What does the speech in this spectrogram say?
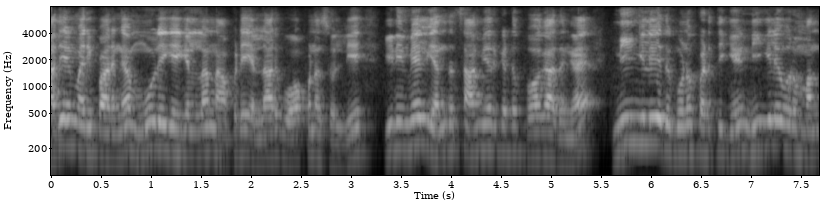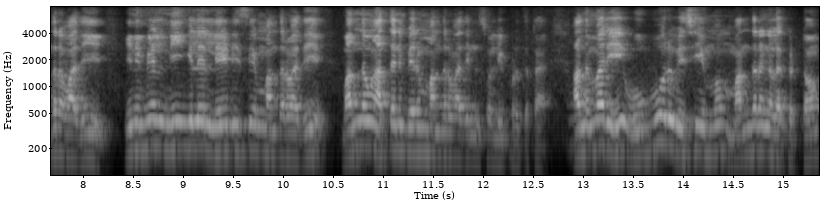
அதே மாதிரி பாருங்க மூலிகைகள்லாம் நான் அப்படியே எல்லாருக்கும் ஓப்பனாக சொல்லி இனிமேல் எந்த சாமியார்கிட்ட போகாதுங்க. நீங்களே இது குணப்படுத்திக்க நீங்களே ஒரு மந்திரவாதி. இனிமேல் நீங்களே லேடிஸே மந்திரவாதி. வந்தவங்க அத்தனை பேரும் மந்திரவாதின்னு சொல்லி கொடுத்துட்டேன். அந்த மாதிரி ஒவ்வொரு விஷயமும் மந்திரங்களை கிட்டும்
